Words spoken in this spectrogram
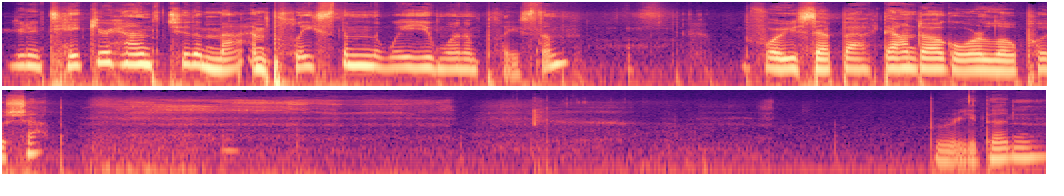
you're going to take your hands to the mat and place them the way you want to place them before you step back, down dog or low push up. Breathe in.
